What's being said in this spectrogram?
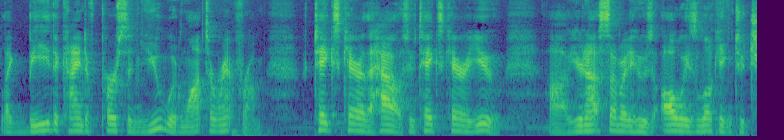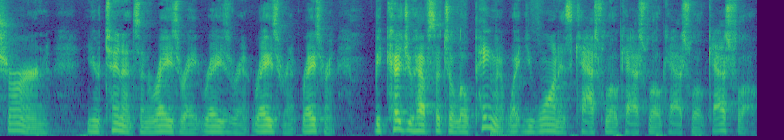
Like, be the kind of person you would want to rent from, who takes care of the house, who takes care of you. Uh, you're not somebody who's always looking to churn your tenants and raise rate, raise rent, raise rent, raise rent because you have such a low payment, what you want is cash flow, cash flow, cash flow, cash flow.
